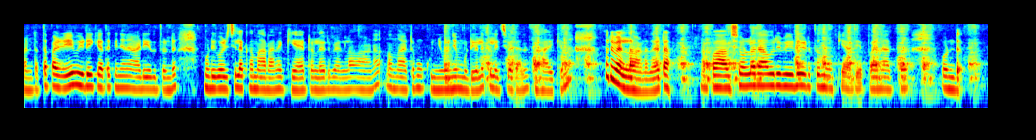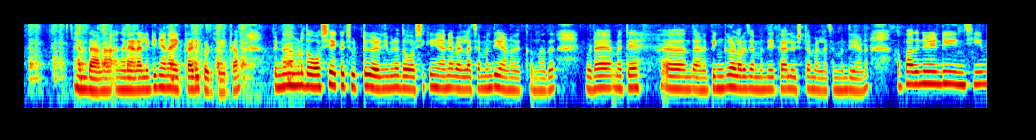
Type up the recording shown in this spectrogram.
പണ്ടത്തെ പഴയ വീഡിയോയ്ക്കകത്തൊക്കെ ഞാൻ ആഡ് ചെയ്തിട്ടുണ്ട്. മുടി കൊഴിച്ചിലൊക്കെ മാറാനൊക്കെ ആയിട്ടുള്ള ഒരു വെള്ളമാണ്. നന്നായിട്ട് കുഞ്ഞു കുഞ്ഞു മുടികൾ കിളിച്ച് വരാനും സഹായിക്കുന്ന ഒരു വെള്ളമാണിത് കേട്ടോ. അപ്പോൾ ആവശ്യമുള്ളവർ ആ ഒരു വീഡിയോ എടുത്ത് നോക്കിയാൽ മതി. അപ്പോൾ അതിനകത്ത് ഉണ്ട്. എന്താണ് അങ്ങനെയാണ്. അല്ലെങ്കിൽ ഞാൻ അയക്കാടി കൊടുത്തേക്കാം. പിന്നെ നമ്മൾ ദോശയൊക്കെ ചുട്ട് കഴിഞ്ഞ് പിന്നെ ദോശയ്ക്ക് ഞാൻ വെള്ള ചമ്മന്തിയാണ് വെക്കുന്നത്. ഇവിടെ മറ്റേ എന്താണ് പിങ്ക് കളർ ചമ്മന്തിയേക്കാളും ഇഷ്ടം വെള്ള ചമ്മന്തിയാണ് അപ്പോൾ അതിന് വേണ്ടി ഇഞ്ചിയും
